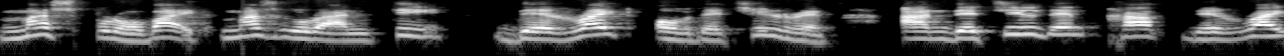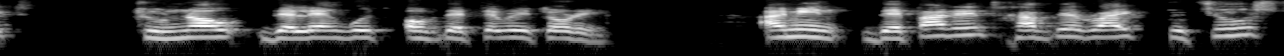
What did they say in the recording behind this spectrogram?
must provide, must guarantee the right of the children. And the children have the right to know the language of the territory. I mean, the parents have the right to choose,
